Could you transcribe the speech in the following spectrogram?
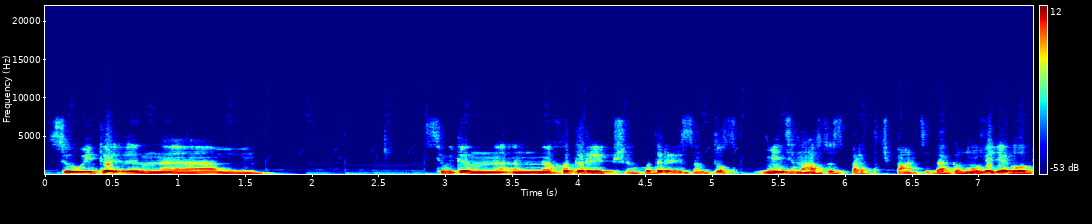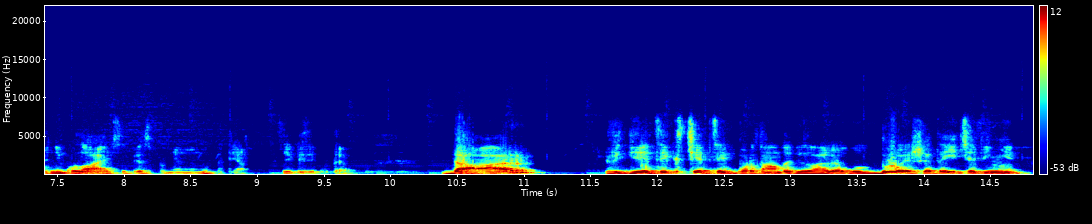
se uită în, um, se uită în, în hotărâri și în hotărâri sunt toți menționați toți participanții. Dacă nu vede acolo pe Nicolae, ASP spune, nu, nu putem să executăm. Dar, vedeți excepția importantă de la levelul 2 și aici vine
